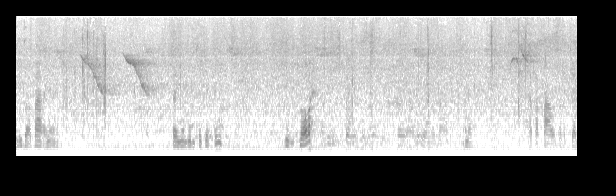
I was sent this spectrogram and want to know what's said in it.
Alibaba ay nang. Đây nhân dùng cho chết tính. Dùng nó ba. Nè. Apa pau cho chân.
